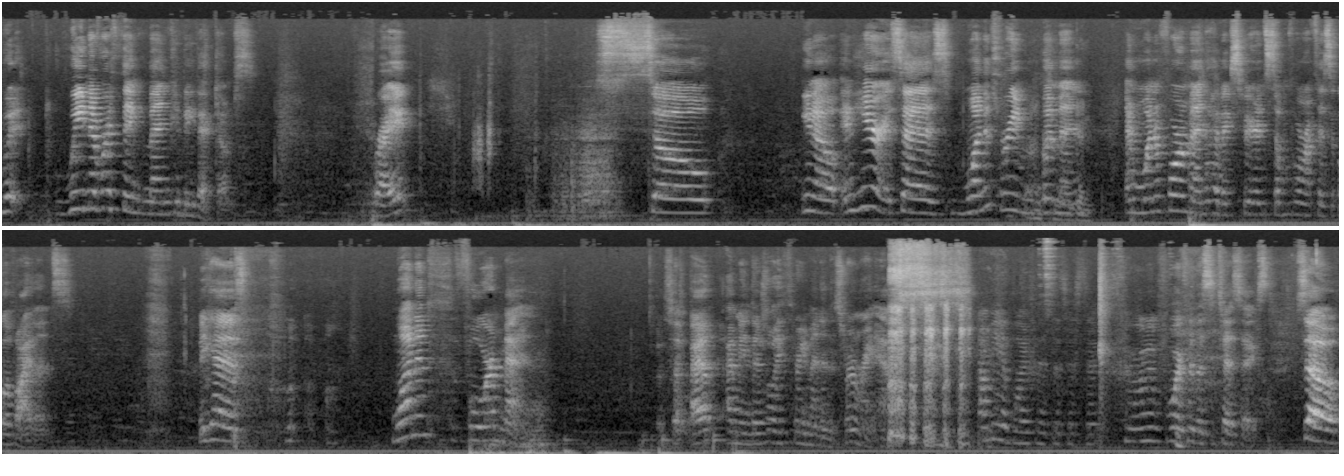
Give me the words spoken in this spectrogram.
We, we never think men could be victims, right? So, you know, in here it says one in three women and one in four men have experienced some form of physical violence. Because one in four men. So I, I mean, there's only three men in this room right now. Don't be a boy for the statistics. Four for the statistics. So,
